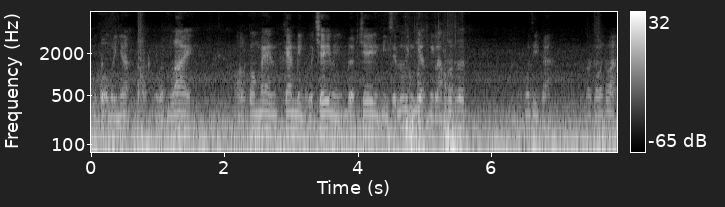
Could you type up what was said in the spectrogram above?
ủng hộ mình ạ. Thì bấm like hoặc comment khen mình của chê mình cũng được. Chê thì mình sẽ rút kinh nghiệm mình làm tốt hơn. Không có gì cả. Và cảm ơn các bạn.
